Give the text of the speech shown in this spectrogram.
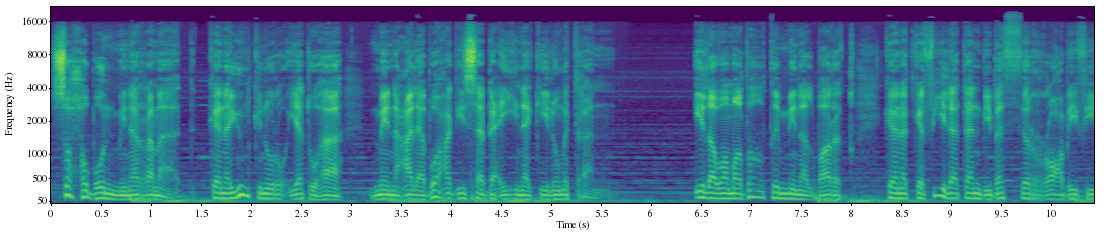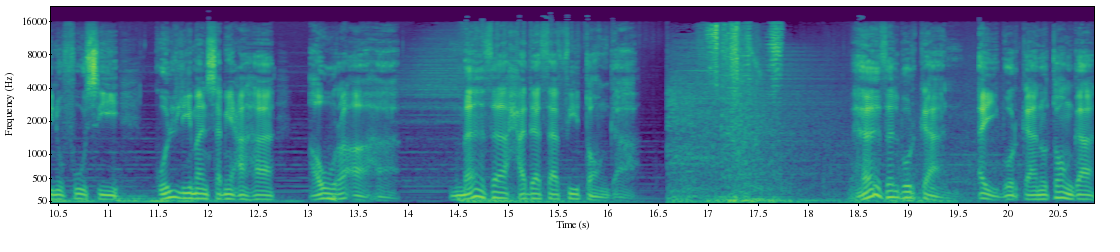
سحب من الرماد كان يمكن رؤيتها من على بعد سبعين كيلومترا. إلى ومضات من البرق كانت كفيلة ببث الرعب في نفوس كل من سمعها أو رآها. ماذا حدث في تونغا؟ هذا البركان أي بركان تونغا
